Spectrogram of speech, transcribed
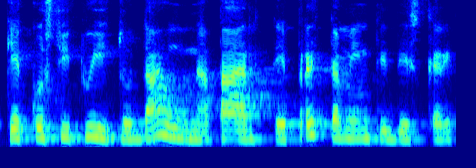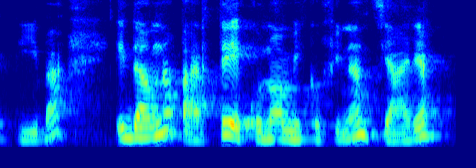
che è costituito da una parte prettamente descrittiva e da una parte economico-finanziaria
